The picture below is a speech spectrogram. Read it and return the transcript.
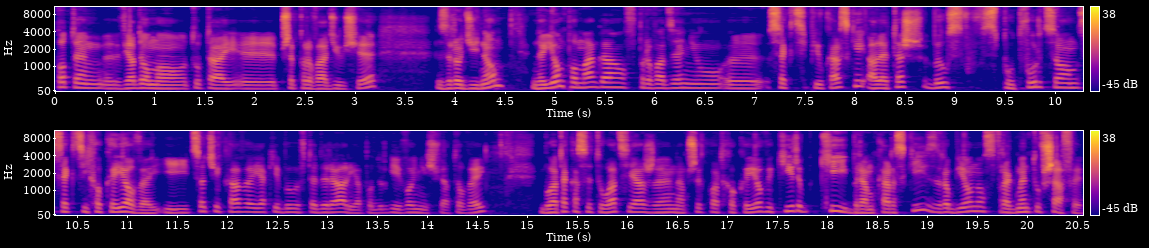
Potem, wiadomo, tutaj y, przeprowadził się z rodziną. No i on pomagał w prowadzeniu sekcji piłkarskiej, ale też był współtwórcą sekcji hokejowej. I co ciekawe, jakie były wtedy realia po II wojnie światowej była taka sytuacja, że na przykład hokejowy kij, bramkarski zrobiono z fragmentów szafy.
